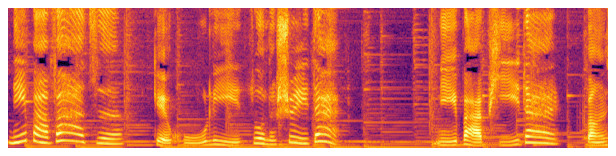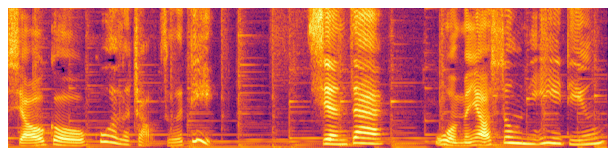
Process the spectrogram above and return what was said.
你把袜子给狐狸做了睡袋。”你把皮带帮小狗过了沼泽地，现在我们要送你一顶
